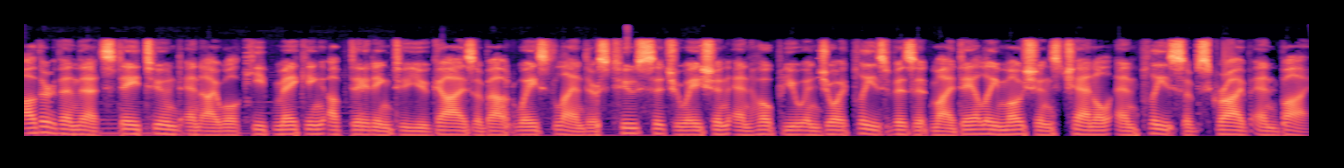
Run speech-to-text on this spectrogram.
Other than that stay tuned and I will keep making updating to you guys about Wastelanders 2 situation and hope you enjoy please visit my Daily Motions channel and please subscribe and bye.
